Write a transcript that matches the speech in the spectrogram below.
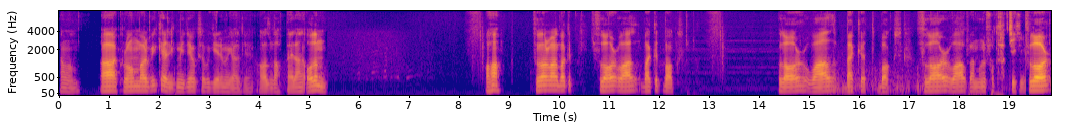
Tamam. Aa Chrome var bir kerelik miydi yoksa bu geri mi geldi? Allah belanı. Oğlum. Aha. Floor wall bucket. Floor wall bucket box. Floor wall bucket box. Floor wall ben bunu fotoğraf çekeyim. Floor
